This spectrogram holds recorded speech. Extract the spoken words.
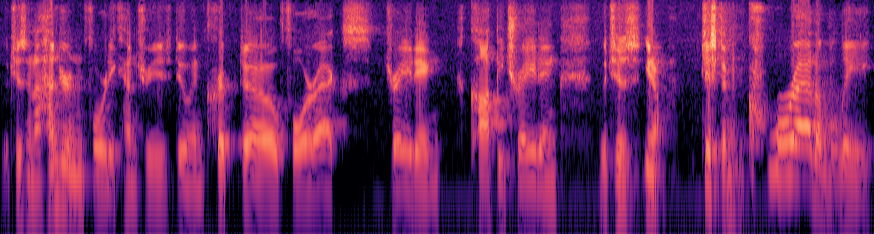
which is in 140 countries doing crypto, Forex trading, copy trading, which is, you know, just an incredibly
